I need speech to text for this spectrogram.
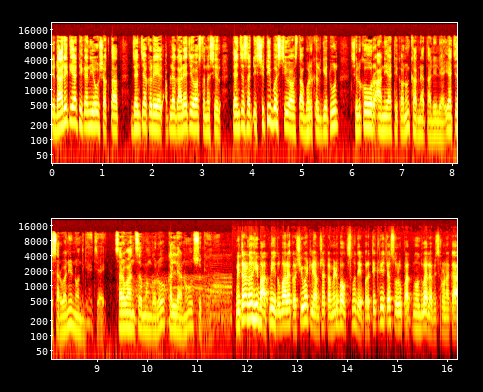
ते डायरेक्ट या ठिकाणी येऊ शकतात. ज्यांच्याकडे आपल्या गाड्याची व्यवस्था नसेल त्यांच्यासाठी सिटी बसची व्यवस्था भडकल गेटहून सिडकोवर आणि या ठिकाणून करण्यात आलेली आहे. याची सर्वांनी नोंद घ्यायची आहे. सर्वांचं मंगलो हो, कल्याणो हो, सुखी हो. मित्रांनो ही बातमी तुम्हाला कशी वाटली आमच्या कमेंट बॉक्समध्ये प्रतिक्रियेच्या स्वरूपात नोंदवायला विसरू नका.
